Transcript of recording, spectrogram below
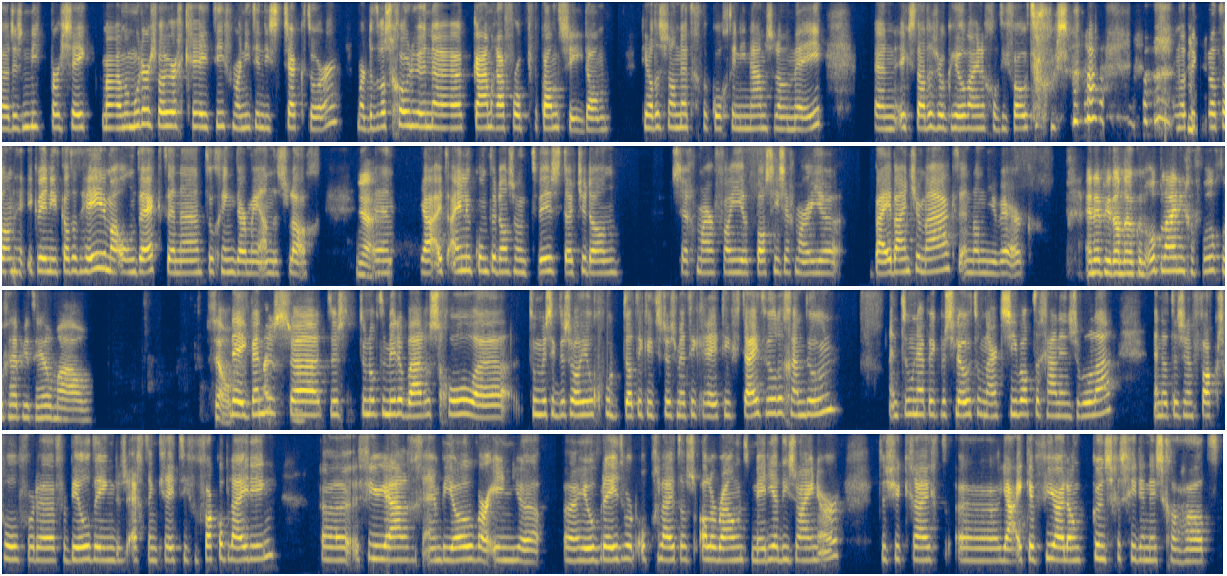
dus niet per se, maar mijn moeder is wel heel erg creatief, maar niet in die sector. Maar dat was gewoon hun camera voor op vakantie dan. Die hadden ze dan net gekocht en die namen ze dan mee. En ik sta dus ook heel weinig op die foto's. Omdat ik dat dan, ik weet niet, ik had het helemaal ontdekt en uh, toen ging ik daarmee aan de slag. Ja. En ja, uiteindelijk komt er dan zo'n twist dat je dan, zeg maar, van je passie, zeg maar, je bijbaantje maakt en dan je werk. En heb je dan ook een opleiding gevolgd of heb je het helemaal zelf? Nee, ik ben dus, uh, dus toen op de middelbare school, uh, toen wist ik dus al heel goed dat ik iets dus met die creativiteit wilde gaan doen. En toen heb ik besloten om naar het CIBAP te gaan in Zwolle. En dat is een vakschool voor de verbeelding, dus echt een creatieve vakopleiding. Uh, vierjarig MBO, waarin je uh, heel breed wordt opgeleid als all-around media designer. Dus je krijgt, uh, ja, ik heb vier jaar lang kunstgeschiedenis gehad,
